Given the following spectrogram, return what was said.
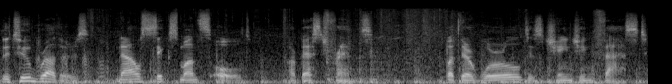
The two brothers, now six months old, are best friends, but their world is changing fast.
